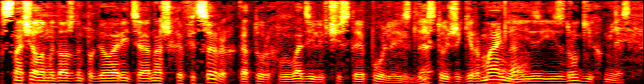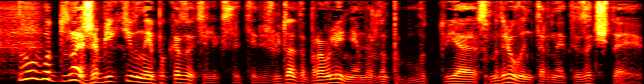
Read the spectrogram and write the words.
сначала мы должны поговорить о наших офицерах, которых выводили в чистое поле из, да? из той же Германии, да. из, из других мест. Ну, вот, знаешь, объективные показатели, кстати, результата правления можно... Вот я смотрю в интернет и зачитаю.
